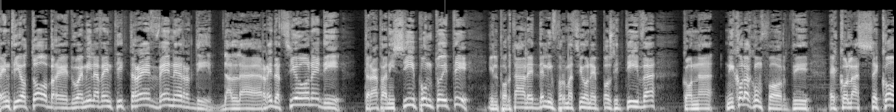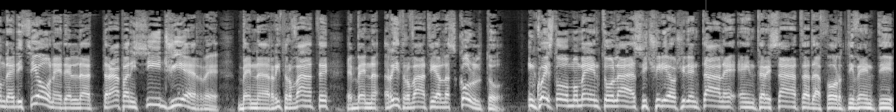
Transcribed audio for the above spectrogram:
20 ottobre 2023, venerdì, dalla redazione di trapanisi.it, il portale dell'informazione positiva, con Nicola Conforti e con la seconda edizione del Trapani CGR. Ben ritrovate e ben ritrovati all'ascolto. In questo momento la Sicilia occidentale è interessata da forti venti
